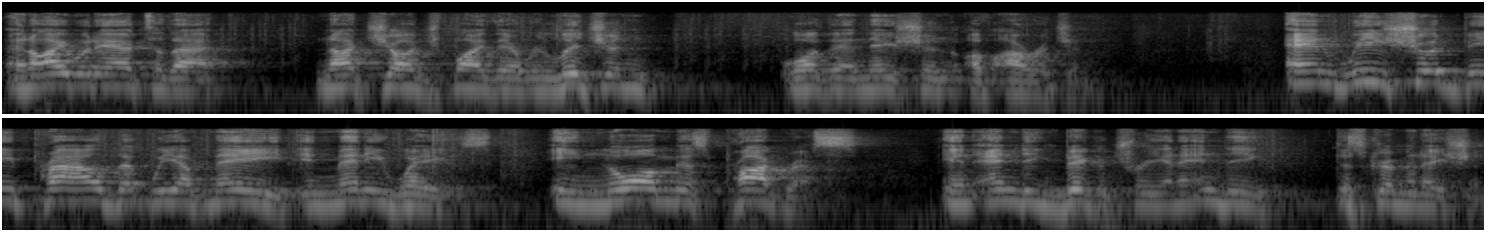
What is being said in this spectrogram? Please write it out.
And I would add to that, not judged by their religion or their nation of origin. And we should be proud that we have made, in many ways, enormous progress in ending bigotry and ending discrimination.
